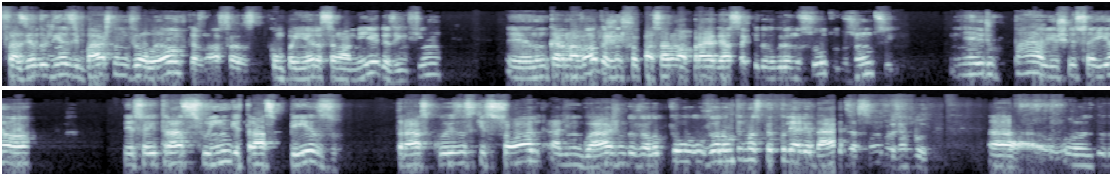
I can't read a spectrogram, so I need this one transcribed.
fazendo linhas de baixo no violão, porque as nossas companheiras são amigas, enfim. É, num carnaval que a gente foi passar numa praia dessa aqui do Rio Grande do Sul, todos juntos. E, e aí eu digo, pá, bicho, isso aí, ó. Isso aí traz swing, traz peso, traz coisas que só a linguagem do violão, porque o, o violão tem umas peculiaridades, assim, por exemplo, uh,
